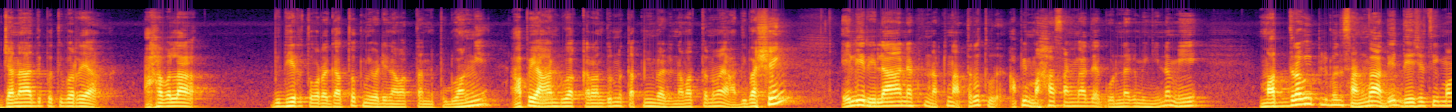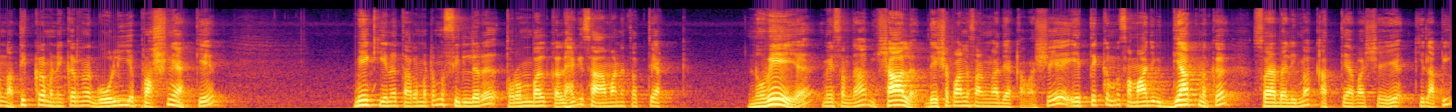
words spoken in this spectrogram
ජනාධිපතිවරයා අහවලා විදිහට තෝරගත්තොත් මේ වැඩේ නවත්තන්න පුළුවන්. අපේ ආණ්ඩුවක් කරන් දුන්නොත් අපි මේ වැඩේ නවත්තනවා ආදි වශයෙන්. එලි රිලා නටු නටන අතරතුර අපි මහා සංවාදයක් ගොඩනගමින් ඉන්න මේ මද්ද්‍රව්‍ය පිළිබඳ සංවාදයේ දේශ සීමාවන් අතික්‍රමණය කරන ගෝලීය ප්‍රශ්නයක් මේ කියන තරමටම සිල්ලර තොරම්බල් කළ හැකි සාමාන්‍ය තත්ත්වයක් නොවේය මේ සඳහා විශාල දේශපාලන සංවාදයක් අවශ්‍යයි ඒත් එක්කම සමාජ විද්‍යාත්මක සොයා බැලීමක් අත්‍යවශ්‍යය කියලා අපි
